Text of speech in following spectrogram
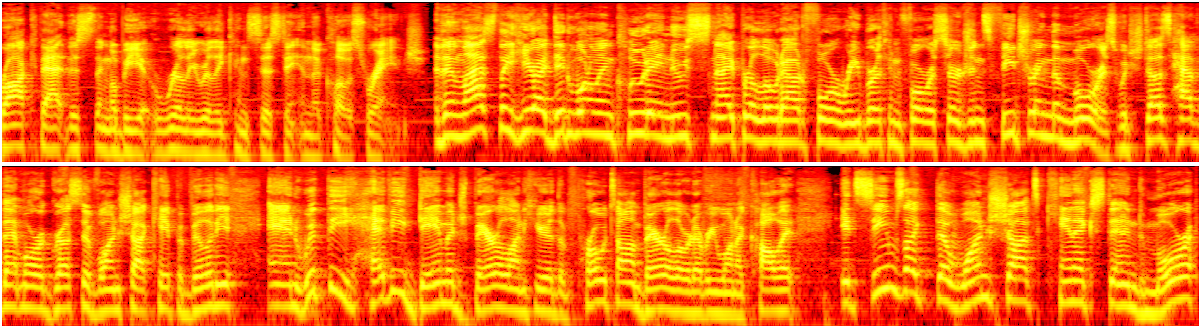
rock that. This thing will be really, really consistent in the close range. And then lastly here, I did want to include a new sniper loadout for Rebirth and for Resurgence featuring the MORS, which does have that more aggressive one-shot capability. And with the heavy damage barrel on here, the Proton barrel or whatever you want to call it, it seems like the one shots can extend more.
